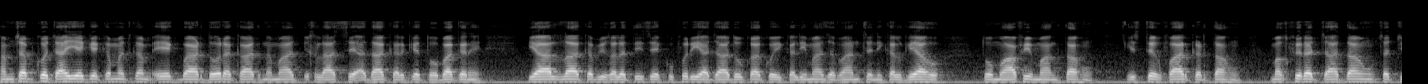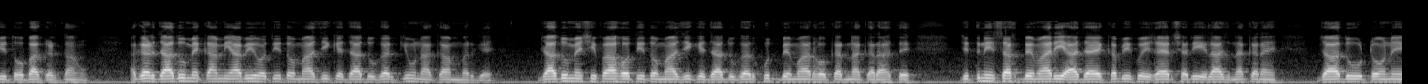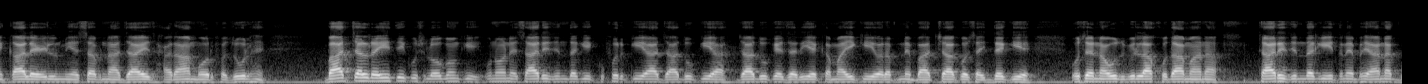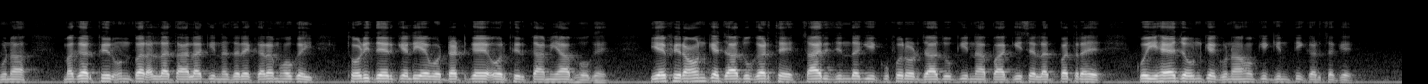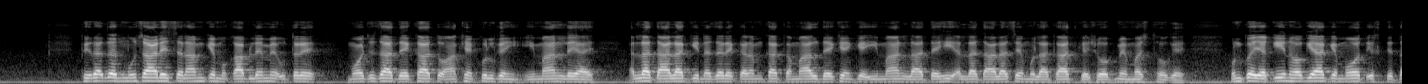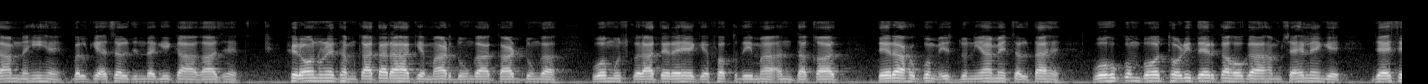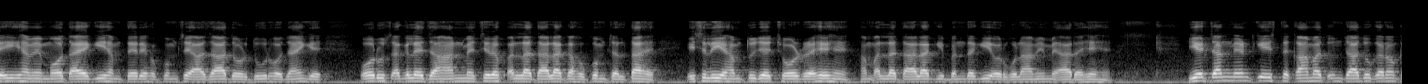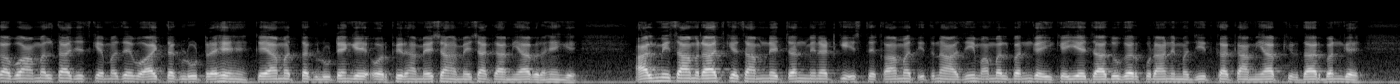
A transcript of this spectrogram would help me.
ہم سب کو چاہیے کہ کم از کم ایک بار دو رکعت نماز اخلاص سے ادا کر کے توبہ کریں۔ یا اللہ، کبھی غلطی سے کفر یا جادو کا کوئی کلمہ زبان سے نکل گیا ہو تو معافی مانگتا ہوں۔ استغفار کرتا ہوں، مغفرت چاہتا ہوں، سچی توبہ کرتا ہوں۔ اگر جادو میں کامیابی ہوتی تو ماضی کے جادوگر کیوں ناکام مر گئے؟ جادو میں شفا ہوتی تو ماضی کے جادوگر خود بیمار ہو کر نہ کراتے جتنی سخت بیماری آ جائے، کبھی کوئی غیر شرعی علاج نہ کریں۔ جادو، ٹونے، کالے علم، یہ سب ناجائز، حرام اور فضول ہیں۔ بات چل رہی تھی کچھ لوگوں کی، انہوں نے ساری زندگی کفر کیا، جادو کیا، جادو کے ذریعے کمائی کی اور اپنے بادشاہ کو سجدے کیے۔ اسے نعوذ باللہ خدا مانا۔ ساری زندگی اتنے بھیانک گناہ، مگر پھر ان پر اللہ تعالیٰ کی نظر کرم ہو گئی۔ تھوڑی دیر کے لیے وہ ڈٹ گئے اور پھر کامیاب ہو گئے۔ یہ فرعون کے جادوگر تھے۔ ساری زندگی کفر اور جادو کی ناپاکی سے لت پت رہے۔ کوئی ہے جو ان کے گناہوں کی گنتی کر سکے۔ پھر حضرت موسیٰ علیہ السلام کے مقابلے میں اترے۔ معجزہ دیکھا تو آنکھیں کھل گئیں، ایمان لے آئے۔ اللہ تعالیٰ کی نظر کرم کا کمال دیکھیں کہ ایمان لاتے ہی اللہ تعالیٰ سے ملاقات کے شوق میں مست ہو گئے۔ ان کو یقین ہو گیا کہ موت اختتام نہیں ہے، بلکہ اصل زندگی کا آغاز ہے۔ فرعون انہیں دھمکاتا رہا کہ مار دوں گا، کاٹ دوں گا۔ وہ مسکراتے رہے کہ فقدی ما انتقاد تیرا حکم اس دنیا میں چلتا ہے۔ وہ حکم بہت تھوڑی دیر کا ہوگا، ہم سہ لیں گے۔ جیسے ہی ہمیں موت آئے گی، ہم تیرے حکم سے آزاد اور دور ہو جائیں گے۔ اور اس اگلے جہان میں صرف اللہ تعالیٰ کا حکم چلتا ہے۔ اس لیے ہم تجھے چھوڑ رہے ہیں، ہم اللہ تعالیٰ کی بندگی اور غلامی میں آ رہے ہیں۔ یہ چند منٹ کی استقامت ان جادوگروں کا وہ عمل تھا جس کے مزے وہ آج تک لوٹ رہے ہیں، قیامت تک لوٹیں گے اور پھر ہمیشہ ہمیشہ کامیاب رہیں گے۔ عالمی سامراج کے سامنے چند منٹ کی استقامت اتنا عظیم عمل بن گئی کہ یہ جادوگر قرآن مجید کا کامیاب کردار بن گئے۔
